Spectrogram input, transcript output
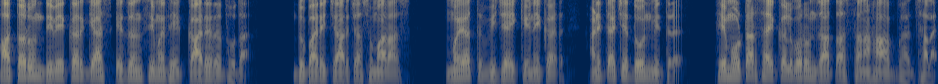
हा तरुण दिवेकर गॅस एजन्सीमध्ये कार्यरत होता. दुपारी चारच्या सुमारास मयत विजय केनेकर आणि त्याचे दोन मित्र हे मोटारसायकलवरून जात असताना हा अपघात झालाय.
